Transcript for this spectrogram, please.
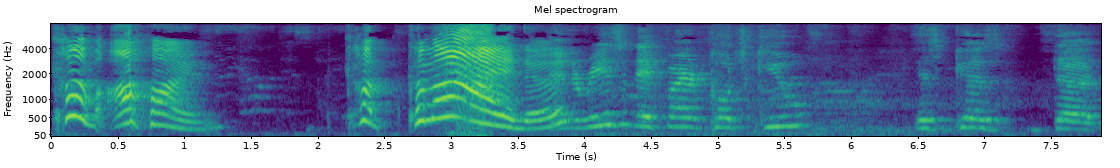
come on, come come on. And the reason they fired Coach Q is because the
